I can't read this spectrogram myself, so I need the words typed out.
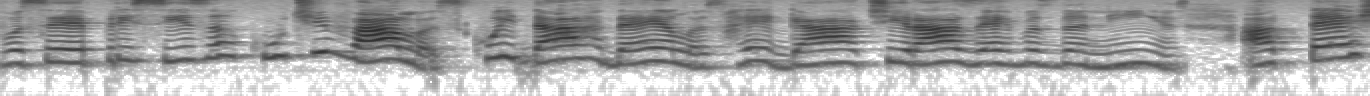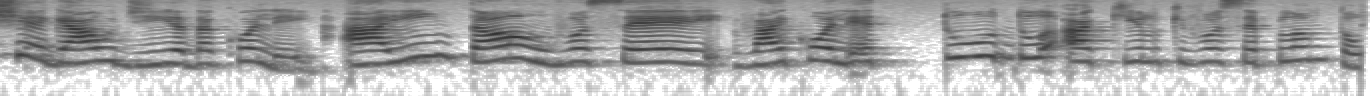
você precisa cultivá-las, cuidar delas, regar, tirar as ervas daninhas, até chegar o dia da colheita. Aí então você vai colher tudo aquilo que você plantou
